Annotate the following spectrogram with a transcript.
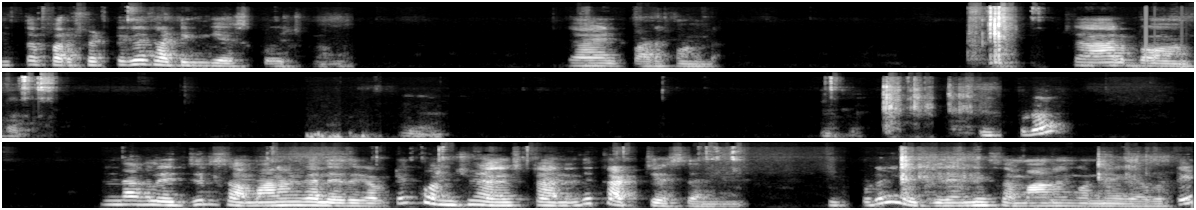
ఇంత పర్ఫెక్ట్గా కటింగ్ చేసుకోవచ్చు మనం. జాయింట్ పడకుండా. చాలా బాగుంటుంది. ఇప్పుడు ఇందాక ఎజ్జులు సమానంగా లేదు కాబట్టి కొంచెం ఎక్స్ట్రా అనేది కట్ చేశాను నేను. ఇప్పుడు ఎజ్జులన్నీ సమానంగా ఉన్నాయి కాబట్టి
